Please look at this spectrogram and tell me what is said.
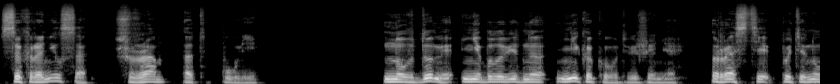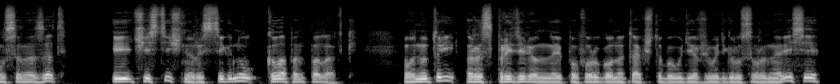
сохранился шрам от пули. Но в доме не было видно никакого движения. Расти потянулся назад и частично расстегнул клапан палатки. Внутри, распределенные по фургону так, чтобы удерживать груз в равновесии,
